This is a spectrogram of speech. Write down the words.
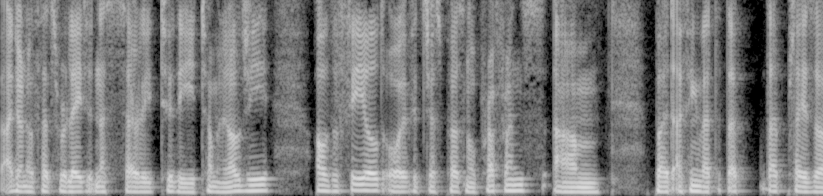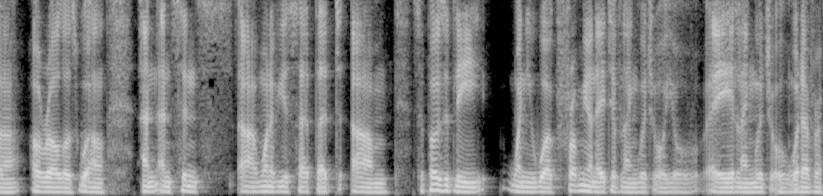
I don't know if that's related necessarily to the terminology of the field or if it's just personal preference. Um, but I think that that that plays a, a role as well. And and since uh, one of you said that um, supposedly when you work from your native language or your A language or whatever,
